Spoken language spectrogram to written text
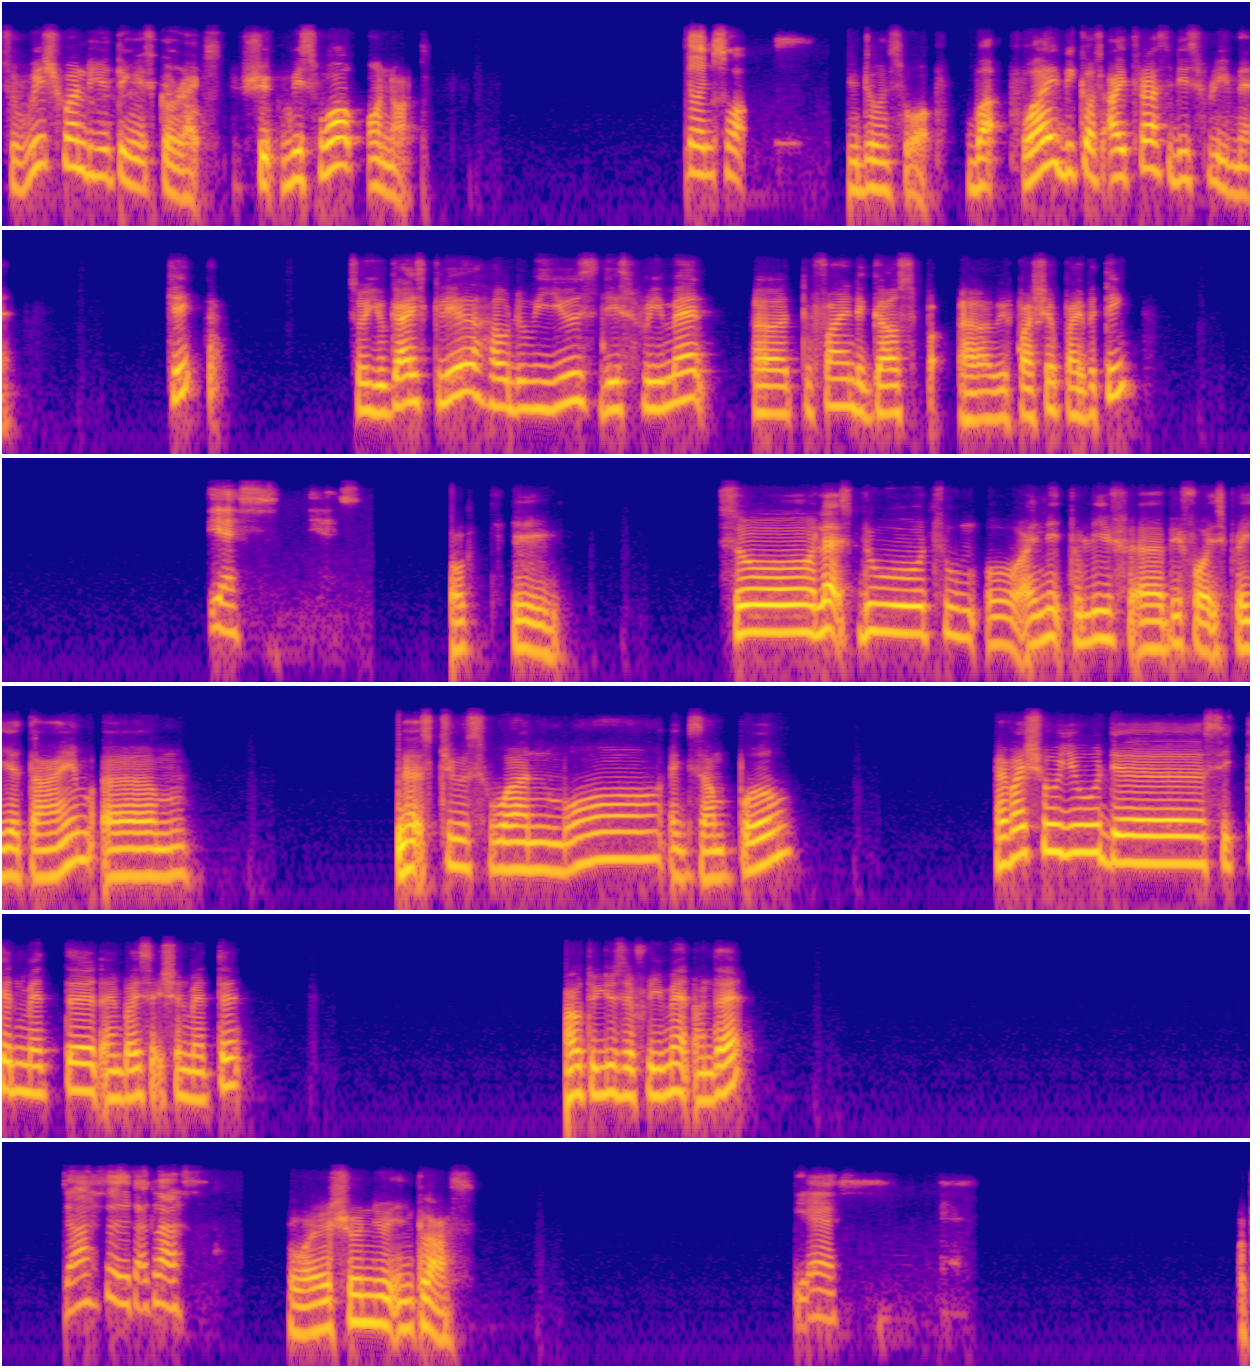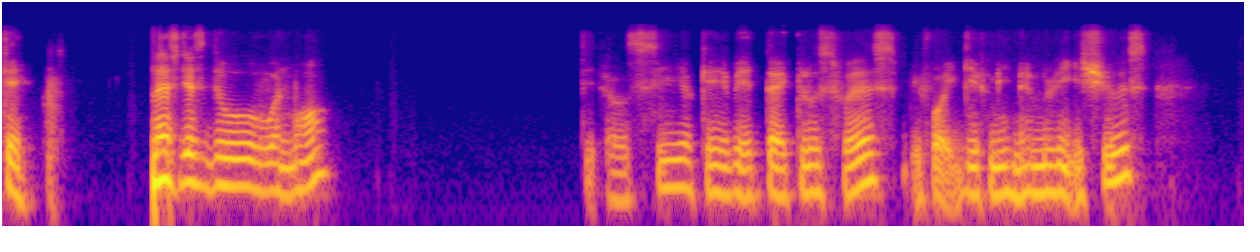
So which one do you think is correct? Should we swap or not? Don't swap. You don't swap. But why? Because I trust this FreeMat. Okay. So you guys clear how do we use this FreeMat uh, to find the Gauss uh, with partial pivoting? Yes. Yes. Okay. So let's do two. Oh, I need to leave uh, before it's prayer time. Um, let's choose one more example. Have I shown you the secant method and bisection method? How to use the free mat on that? Dah rasa dekat kelas. Oh, I shown you in class. Yes. Okay. Let's just do one more. CLC. Okay, better I close first before it give me memory issues.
